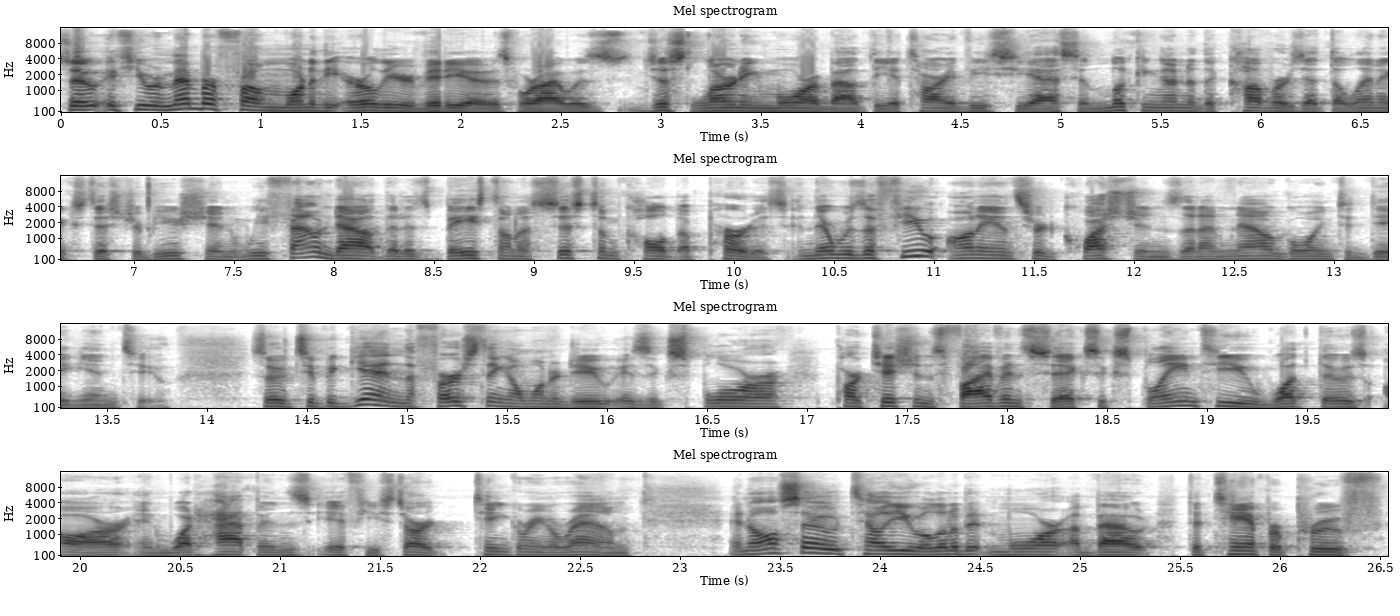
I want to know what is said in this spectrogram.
So if you remember from one of the earlier videos where I was just learning more about the Atari VCS and looking under the covers at the Linux distribution, we found out that it's based on a system called Apertis. And there was a few unanswered questions that I'm now going to dig into. So to begin, the first thing I want to do is explore partitions 5 and 6, explain to you what those are and what happens if you start tinkering around, and also tell you a little bit more about the tamper-proof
